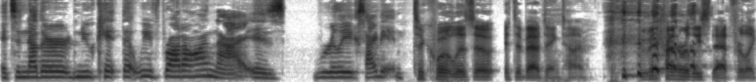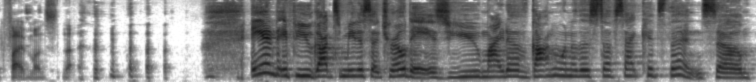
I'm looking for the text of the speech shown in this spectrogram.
it's another new kit that we've brought on that is really exciting. To quote lizzo it's about dang time. We've been trying to release that for like five months. And if you got to meet us at trail days you might have gotten one of those stuff sack kits then. So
